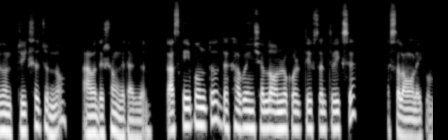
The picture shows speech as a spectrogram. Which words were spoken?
এবং ট্রিক্স এর জন্য আমাদের সঙ্গে থাকবেন। আজকে এই পর্যন্ত, দেখা হবে ইনশাআল্লাহ অন্য কোনো টিপস অ্যান্ড ট্রিক্স। আসসালামু আলাইকুম।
